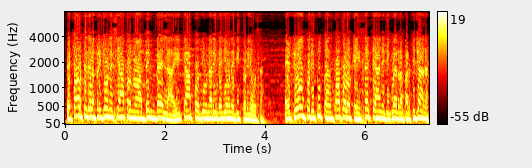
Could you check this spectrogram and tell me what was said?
Le porte della prigione si aprono a Ben Bella, il capo di una ribellione vittoriosa. È il trionfo di tutto un popolo che in sette anni di guerra partigiana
